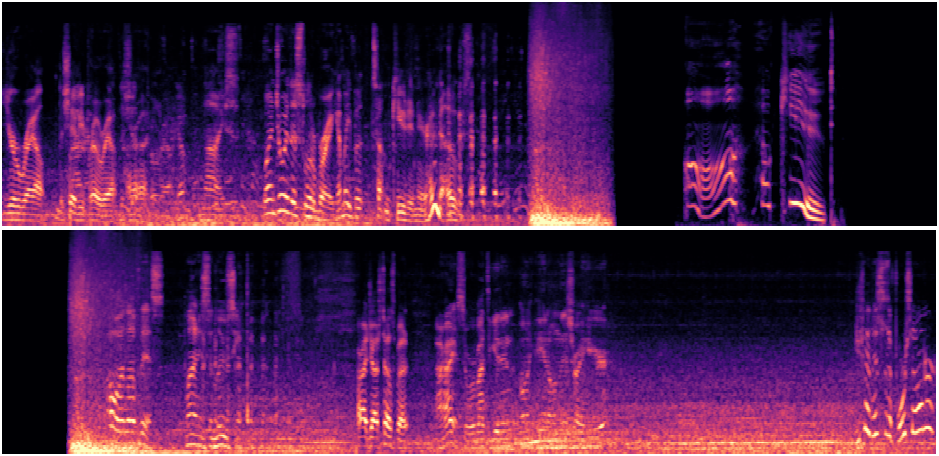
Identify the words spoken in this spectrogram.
Your route, the Chevy Pro route. The Chevy right. Pro route. Yep. Nice. Well, enjoy this little break. I may put something cute in here. Who knows? Aw, how cute. oh, I love this. Linus and Lucy. All right, Josh, tell us about it. All right, so we're about to get in on, in on this right here. You said this is a four-cylinder?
